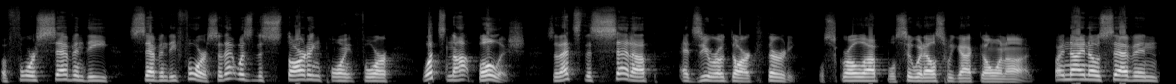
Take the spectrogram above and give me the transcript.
of 470.74. So that was the starting point for what's not bullish. So that's the setup at zero dark 30. We'll scroll up, we'll see what else we got going on. By 907,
